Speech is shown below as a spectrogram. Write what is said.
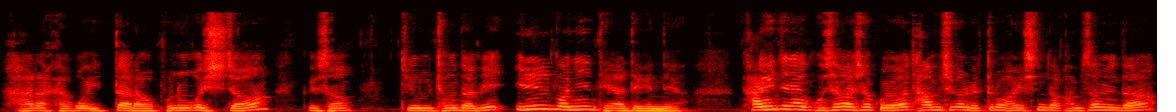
하락하고 있다라고 보는 것이죠. 그래서 지금 정답이 1번이 돼야 되겠네요. 강의 진행 고생하셨고요. 다음 시간에 뵙도록 하겠습니다. 감사합니다.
